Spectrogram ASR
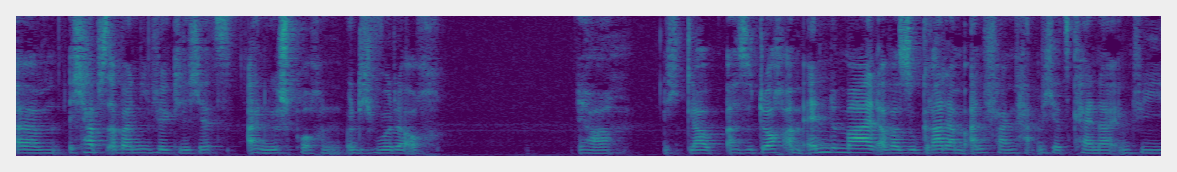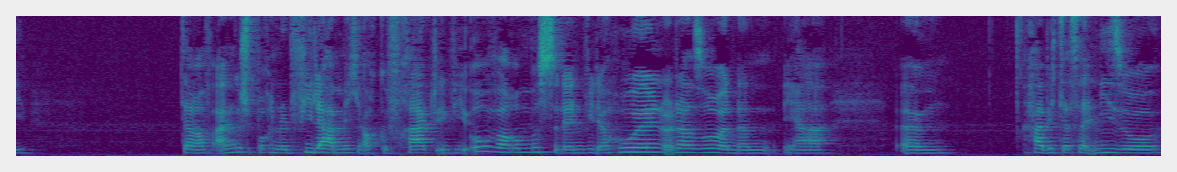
Ähm, ich habe es aber nie wirklich jetzt angesprochen und ich wurde auch, ja, ich glaube, also doch am Ende mal, aber so gerade am Anfang hat mich jetzt keiner irgendwie darauf angesprochen und viele haben mich auch gefragt, irgendwie, oh, warum musst du denn wiederholen oder so. Und dann, ja, ähm, habe ich das halt nie so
